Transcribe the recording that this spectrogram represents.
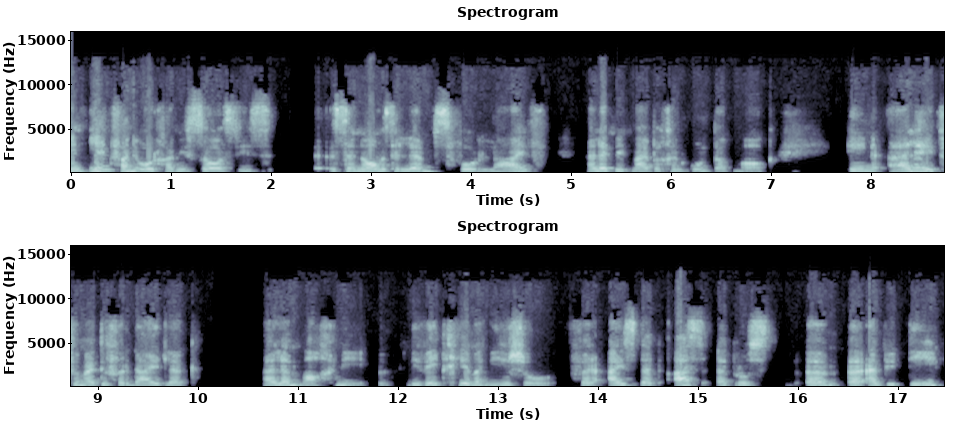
En een van die organisasies se naam is Limps for Life. Hulle het met my begin kontak maak. En hulle het vir my toe verduidelik hulle mag nie die wetgewing hierso vereis dat as 'n 'n amputee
